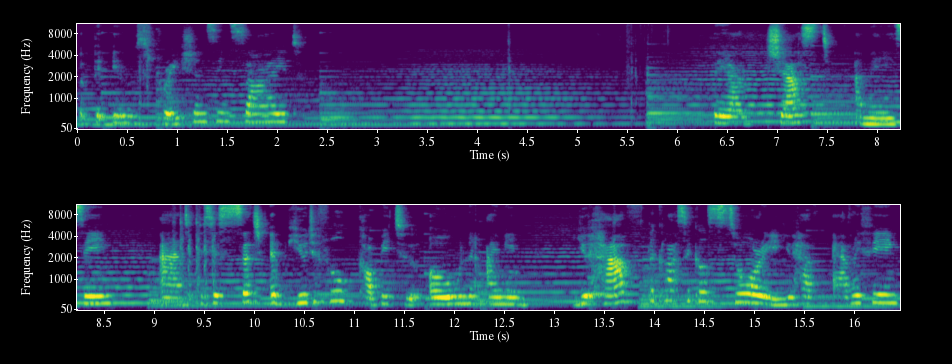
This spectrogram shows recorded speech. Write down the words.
the illustrations inside. They are just amazing. And this is such a beautiful copy to own. I mean you have the classical story you have everything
